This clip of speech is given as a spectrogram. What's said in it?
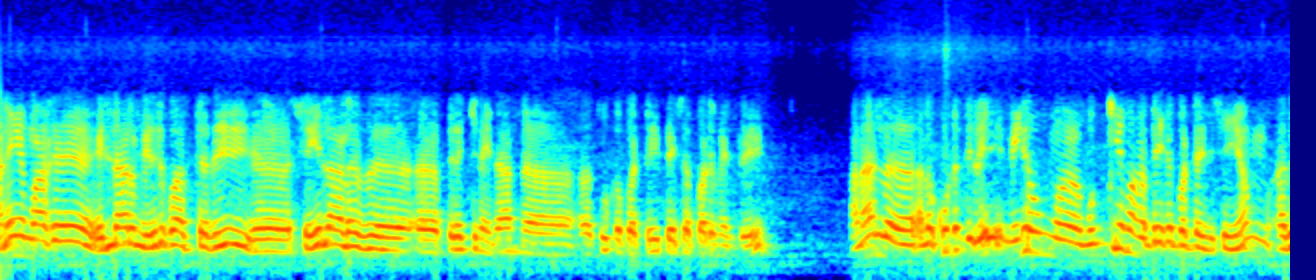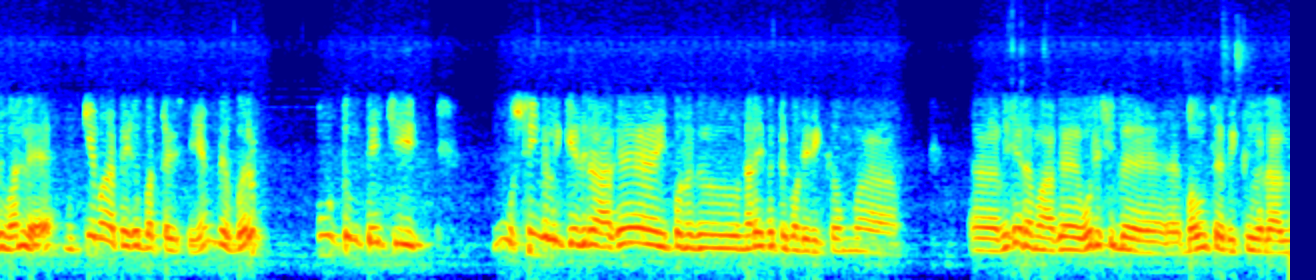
அநேகமாக எல்லாரும் எதிர்பார்த்தது செயலாளர் பிரச்சனை தான் தூக்கப்பட்டு பேசப்படும் என்று. ஆனால் அந்த கூட்டத்திலே மிகவும் முக்கியமாக பேசப்பட்ட விஷயம் அது அல்ல. முக்கியமாக பேசப்பட்ட விஷயம் இந்த வெறுப்பூட்டும் பேச்சு முஸ்லிம்களுக்கு எதிராக இப்பொழுது நடைபெற்றுக் கொண்டிருக்கும் விசேடமாக ஒரு சில பௌத்த பிக்குகளால்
